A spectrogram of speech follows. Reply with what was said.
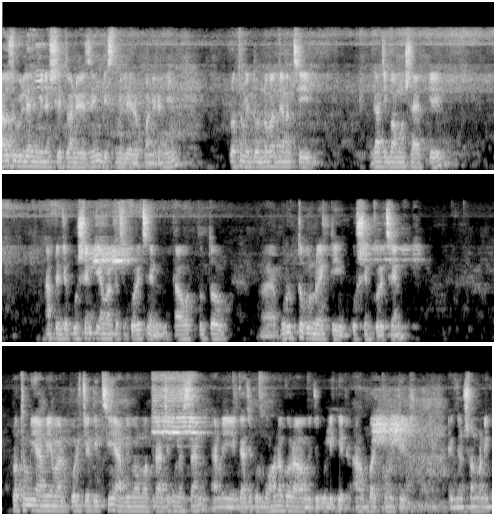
আউজুবুল্লাহ মিনা প্রথমে ধন্যবাদ জানাচ্ছি গাজী মামুন সাহেবকে। আপনি যে কোশ্চেনটি আমার কাছে করেছেন, তা অত্যন্ত গুরুত্বপূর্ণ একটি কোশ্চেন করেছেন। প্রথমে আমি আমার পরিচয় দিচ্ছি, আমি মোহাম্মদ রাজিবুল হাসান। আমি গাজীপুর মহানগর আওয়ামী যুবলীগের আহ্বায়ক কমিটির একজন সম্মানিত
